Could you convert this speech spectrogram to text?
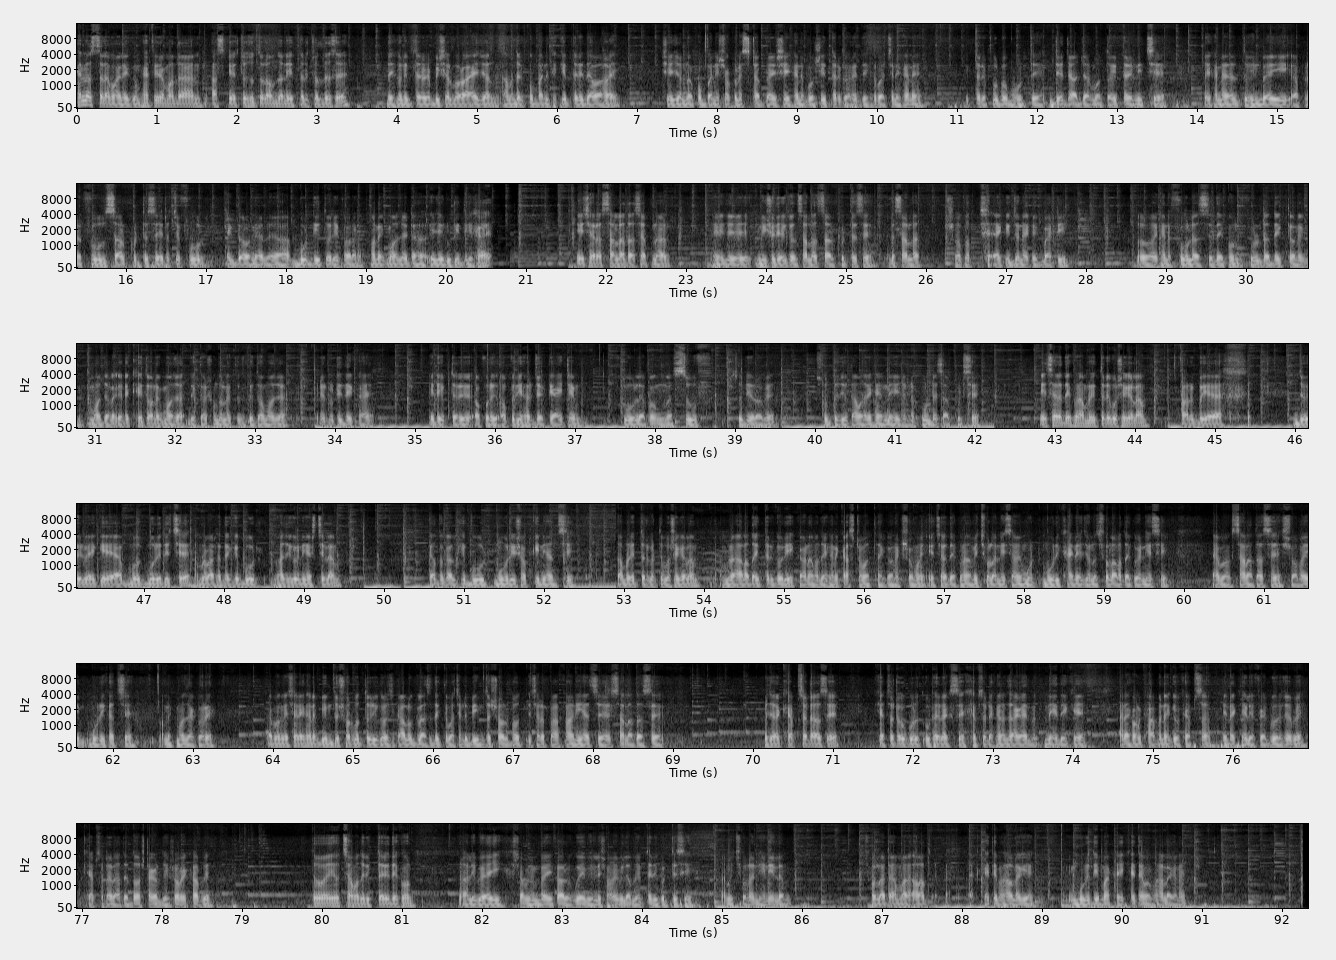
Hello, আসসালামু আলাইকুম। Happy রমাদান আজকে চতুর্থ রমজান ইফতার চলতেছে। দেখুন, ইফতারের বিশাল বড় আয়োজন। আমাদের কোম্পানি থেকে ইফতারি দেওয়া হয়। সেই জন্য কোম্পানির সকল স্টাফরা এসে এখানে বসে ইফতার করে। দেখতে পাচ্ছেন এখানে ইফতারের পূর্ব মুহূর্তে যে যার যার মতো ইফতারি নিচ্ছে। এখানে তুহিন ভাই আপনার ফুল সার্ভ করতেছে। এটা হচ্ছে ফুল। এক ধরনের বুট দিয়ে তৈরি করা। অনেক মজা এটা। এই যে রুটি দেখায়। এছাড়া সালাদ আছে আপনার। এই যে মিশরি একজন সালাদ সার্ভ করতেছে। এটা সালাদ। সব হচ্ছে এক একজন এক এক বাটি। তো এখানে ফুল আছে, দেখুন, ফুলটা দেখতে অনেক মজা লাগে। এটা খেতে অনেক মজা, দেখতে অনেক সুন্দর লাগতেছে, খেতেও মজা। এটা রুটি দেখায়। এটা ইফতারের অপরি- অপরিহার্য একটি আইটেম ফুল এবং স্যুপ, সৌদি আরবে। স্যুপটা যেহেতু আমাদের এখানে নেই এই জন্য ফুলটা সার্ভ করছে। এছাড়া দেখুন, আমরা ইফতারে বসে গেলাম। ফারুক ভাইয়া, জহির ভাইকে বুট মুড়ি দিচ্ছে। আমরা বাসা থেকে বুট, ভাজি করে নিয়ে আসছিলাম। গতকালকে বুট, মুড়ি সব কিনে আনছি। আমরা ইফতার করতে বসে গেলাম। আমরা আলাদা ইফতার করি কারণ আমাদের এখানে কাস্টমার থাকে অনেক সময়। এছাড়া দেখুন আমি ছোলা নিয়েছি আমি মুড়ি খাই না, এর জন্য ছোলা আলাদা করে নিয়েছি। এবং সালাদ আছে সবাই মুড়ি খাচ্ছে অনেক মজা করে। এবং এছাড়া এখানে বিমতো শরবত তৈরি করেছে কালো গ্লাস দেখতে পাচ্ছেন এটা বিমতো শরবত। এছাড়া পা- পানি আছে সালাদ আছে। এছাড়া খ্যাপসাটা আছে খ্যাপসাটা উপরে উঠে রাখছে খ্যাপসাটা এখানে জায়গায় নেই দেখে। আর এখন খাবে না কেউ খ্যাপসা? এটা খেলে ফ্যাট ভরে যাবে। খ্যাপসাটা রাতে দশ টাকার দিকে সবাই খাবে। তো এই হচ্ছে আমাদের ইফতারি দেখুন। আলী ভাই, শামীম ভাই, ফারুক ভাই মিলে সবাই মিলে আমরা ইফতারি করতেছি। আমি ছোলা নিয়ে নিলাম। ছোলাটা আমার আলাদা খাইতে ভালো লাগে। মুড়ি দিয়ে মাখাই খাইতে আমার ভালো লাগে না।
